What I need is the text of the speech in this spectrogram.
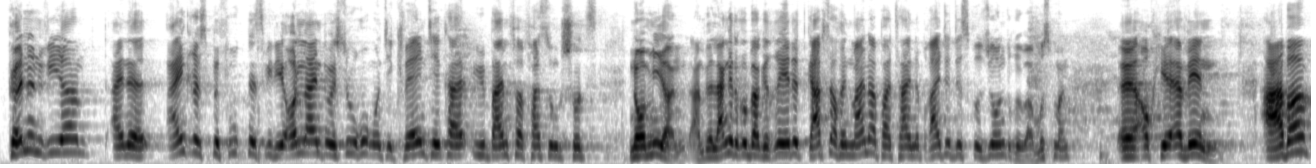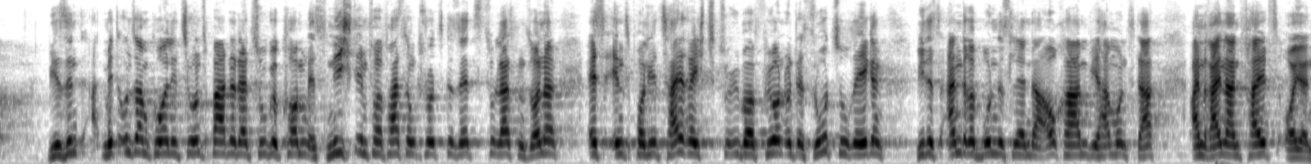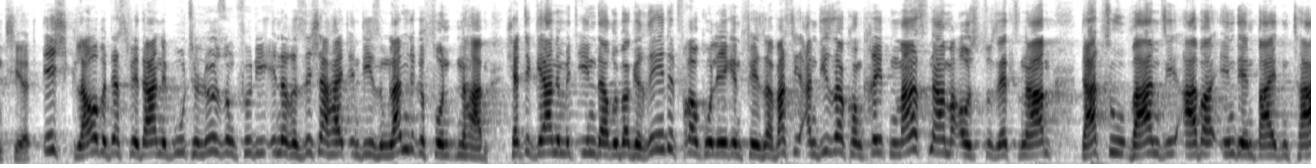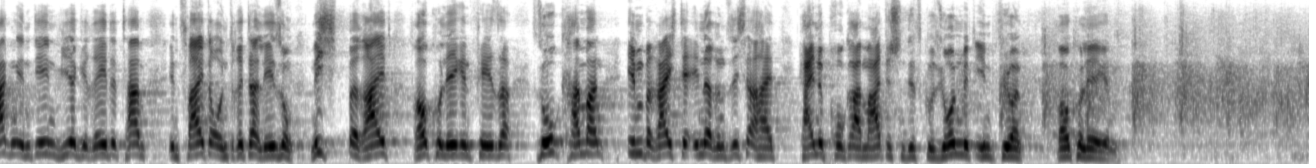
können wir eine Eingriffsbefugnis wie die Online-Durchsuchung und die Quellen-TKÜ beim Verfassungsschutz normieren. Da haben wir lange darüber geredet. gab es auch in meiner Partei eine breite Diskussion darüber, muss man äh, auch hier erwähnen. Aber wir sind mit unserem Koalitionspartner dazu gekommen, es nicht im Verfassungsschutzgesetz zu lassen, sondern es ins Polizeirecht zu überführen und es so zu regeln, wie das andere Bundesländer auch haben. Wir haben uns da an Rheinland-Pfalz orientiert. Ich glaube, dass wir da eine gute Lösung für die innere Sicherheit in diesem Lande gefunden haben. Ich hätte gerne mit Ihnen darüber geredet, Frau Kollegin Faeser, was Sie an dieser konkreten Maßnahme auszusetzen haben. Dazu waren Sie aber in den beiden Tagen, in denen wir geredet haben, in zweiter und dritter Lesung nicht bereit. Frau Kollegin Faeser, so kann man im Bereich der inneren Sicherheit keine programmatischen Diskussionen mit Ihnen führen, Frau Kollegin.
